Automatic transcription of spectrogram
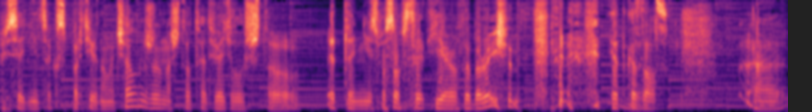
присоединиться к спортивному челленджу, на что ты ответил, что это не способствует Year of Liberation, и отказался. А,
